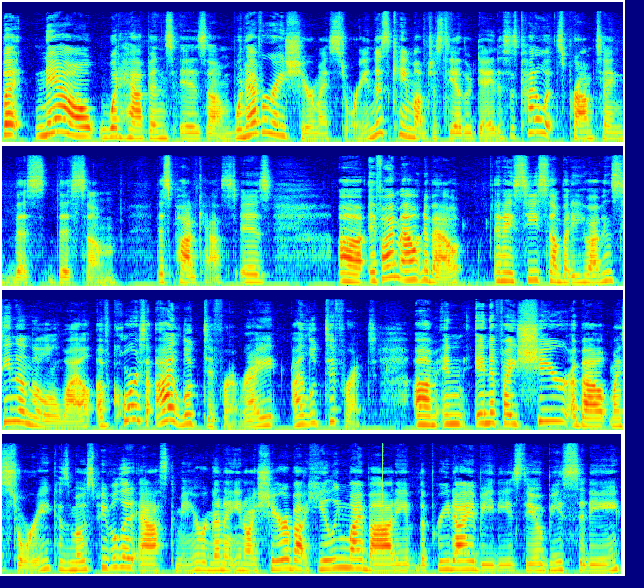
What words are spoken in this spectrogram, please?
But now what happens is um, whenever I share my story, and this came up just the other day, this is kind of what's prompting this this um this podcast is uh, if I'm out and about and I see somebody who I haven't seen in a little while, of course I look different, right? I look different. Um, and and if I share about my story, because most people that ask me are gonna, you know, I share about healing my body the pre-diabetes, the obesity,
